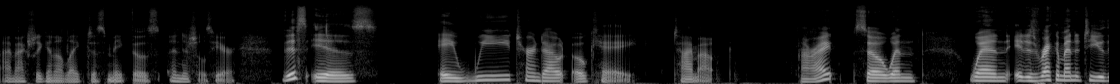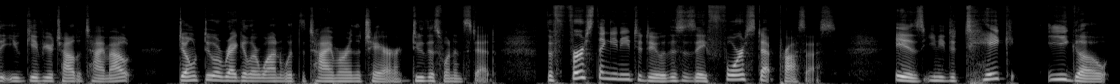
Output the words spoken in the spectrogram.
I'm actually gonna like just make those initials here. This is a "We turned out okay" timeout. All right. So when when it is recommended to you that you give your child a timeout, don't do a regular one with the timer in the chair. Do this one instead. The first thing you need to do, this is a four step process, is you need to take ego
